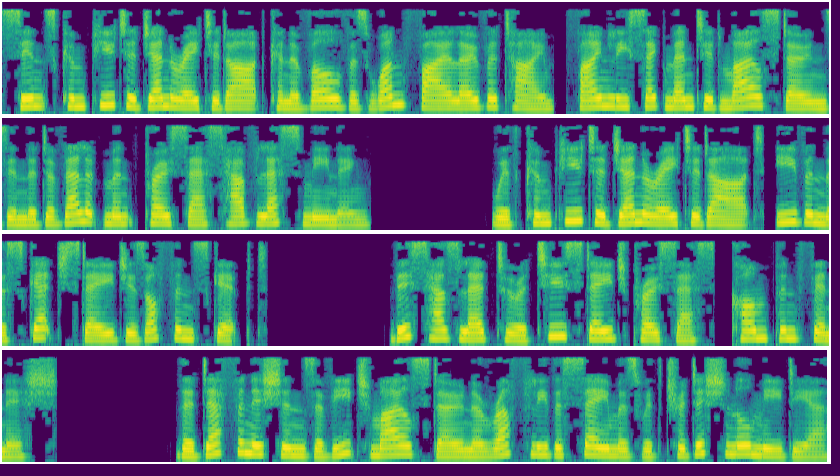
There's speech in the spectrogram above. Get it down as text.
Since computer-generated art can evolve as one file over time, finely segmented milestones in the development process have less meaning. With computer-generated art, even the sketch stage is often skipped. This has led to a two-stage process, comp and finish. The definitions of each milestone are roughly the same as with traditional media.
